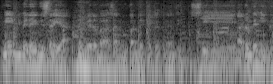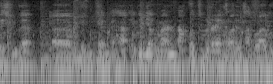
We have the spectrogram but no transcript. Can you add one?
ini di beda industri ya dan beda bahasan bukan 2020 si ada band Inggris juga eh, band BMPH itu dia kemarin takut sebenarnya ngeluarin satu lagu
